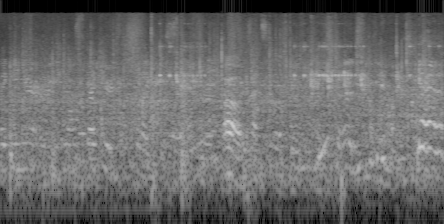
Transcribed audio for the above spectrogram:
Like in your original sketch, you're supposed like stand? Oh. Is that supposed to be? You could. Yeah.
